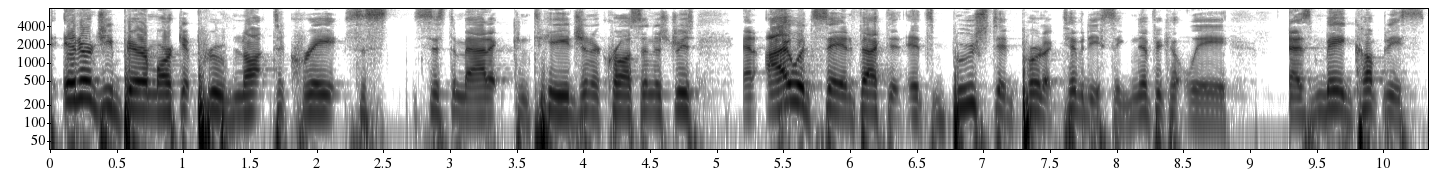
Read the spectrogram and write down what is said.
The energy bear market proved not to create sy- systematic contagion across industries. And I would say, in fact, it, it's boosted productivity significantly, has made companies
